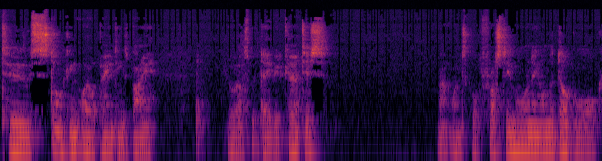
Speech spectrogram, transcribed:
two stonking oil paintings by who else but David Curtis. That one's called Frosty Morning on the Dog Walk.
